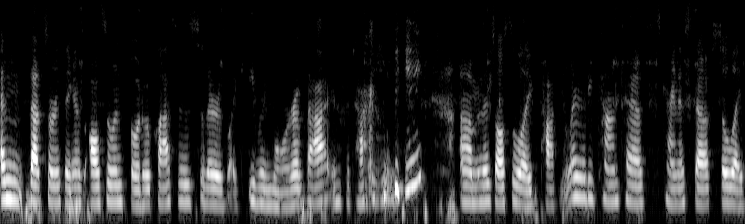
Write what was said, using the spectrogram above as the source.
and that sort of thing is also in photo classes so there's like even more of that in photography. Um, and there's also like popularity contests kind of stuff so like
